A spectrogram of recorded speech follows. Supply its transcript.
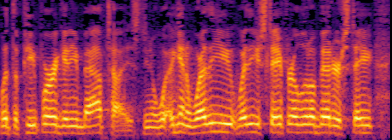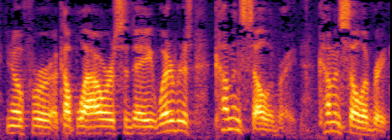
with the people who are getting baptized. You know, again, whether you whether you stay for a little bit or stay, you know, for a couple hours today, whatever it is, come and celebrate. Come and celebrate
